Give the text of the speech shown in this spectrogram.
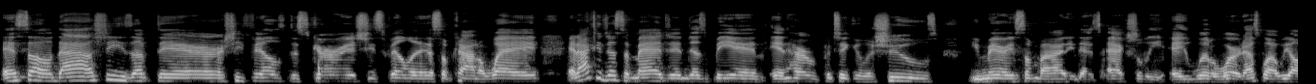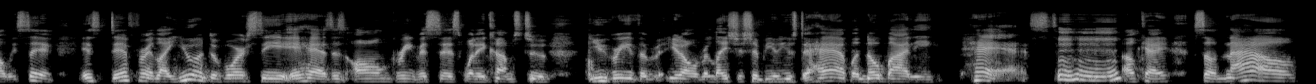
And so now she's up there. She feels discouraged. She's feeling some kind of way. And I could just imagine just being in her particular shoes. You marry somebody that's actually a widower. That's why we always say it's different. Like you a divorcee, it has its own grievances when it comes to you grieve the you know relationship you used to have, but nobody has. Mm-hmm. Okay, so now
